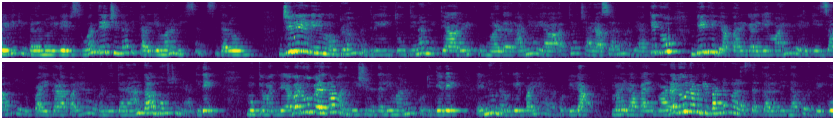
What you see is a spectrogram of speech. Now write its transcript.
ಬೇಡಿಕೆಗಳನ್ನು ಈಡೇರಿಸುವಂತೆ ಜಿಲ್ಲಾಧಿಕಾರಿಗೆ ಮನವಿ ಸಲ್ಲಿಸಿದರು. ಜಿಲ್ಲೆಯಲ್ಲಿ ಗೃಹ ಮಂತ್ರಿ ಇದ್ದು ದಿನನಿತ್ಯ ರೇಪು, ಮರ್ಡರ್, ಅನ್ಯಾಯ, ಅತ್ಯಾಚಾರ ಸರಮಾಲೆ ಆಗಿದ್ದು ಬೀದಿ ವ್ಯಾಪಾರಿಗಳಿಗೆ ಮಹಿಳೆಯರಿಗೆ ಸಾವಿರ ರೂಪಾಯಿಗಳ ಪರಿಹಾರವನ್ನು ದನ ಅಂತ ಘೋಷಣೆಯಾಗಿದೆ ಮುಖ್ಯಮಂತ್ರಿ ಅವರು ಬೆಳಗಾಂ ಅಧಿವೇಶನದಲ್ಲಿ ಮನವಿ ಕೊಟ್ಟಿದ್ದೇವೆ. ಇನ್ನೂ ನಮಗೆ ಪರಿಹಾರ ಕೊಟ್ಟಿಲ್ಲ. ಮಹಿಳಾ ಬ್ಯಾಂಕ್ ಮಾಡಲು ನಮಗೆ ಬಂಡವಾಳ ಸರ್ಕಾರದಿಂದ ಕೊಡಬೇಕು.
